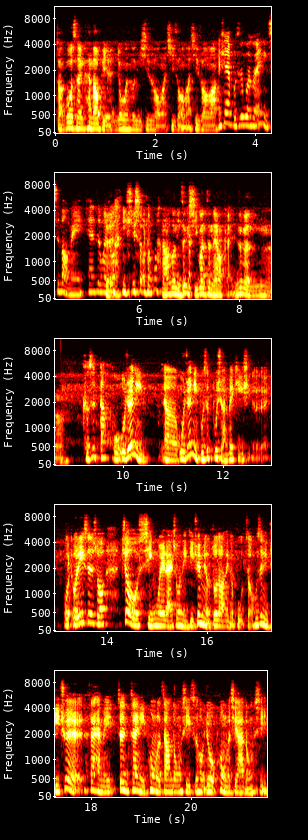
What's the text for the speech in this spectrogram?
转过身看到别人就问说你洗手吗？洗手吗？洗手吗哎，？现在不是问说，哎，你吃饱没？现在是问说 你洗手了吗？然后说你这个习惯真的要改，你这个嗯，可是当我我觉得你呃，我觉得你不是不喜欢被提醒，对不对？我我的意思是说，就行为来说，你的确没有做到那个步骤，或是你的确在还没在在你碰了脏东西之后，又碰了其他东西。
